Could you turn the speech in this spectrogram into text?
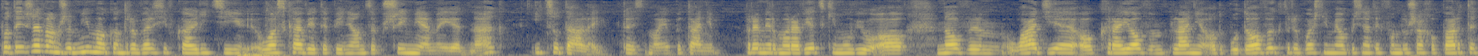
Podejrzewam, że mimo kontrowersji w koalicji łaskawie te pieniądze przyjmiemy jednak. I co dalej? To jest moje pytanie. Premier Morawiecki mówił o nowym ładzie, o krajowym planie odbudowy, który właśnie miał być na tych funduszach oparty.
